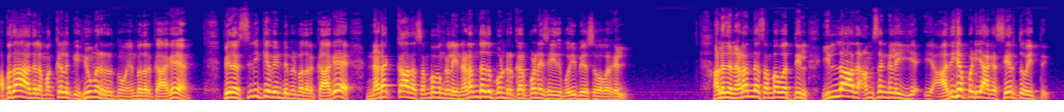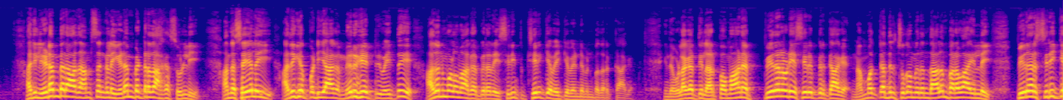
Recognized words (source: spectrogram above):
அப்பதான் அதில் மக்களுக்கு ஹியூமர் இருக்கும் என்பதற்காக பிறர் சிரிக்க வேண்டும் என்பதற்காக நடக்காத சம்பவங்களை நடந்தது போன்று கற்பனை செய்து பொய் பேசுபவர்கள். அல்லது நடந்த சம்பவத்தில் இல்லாத அம்சங்களை அதிகப்படியாக சேர்த்து வைத்து அதில் இடம்பெறாத அம்சங்களை இடம்பெற்றதாக சொல்லி அந்த செயலை அதிகப்படியாக மெருகேற்றி வைத்து அதன் மூலமாக பிறரை சிரி சிரிக்க வைக்க வேண்டும் என்பதற்காக. இந்த உலகத்தில் அற்பமான பிறருடைய சிரிப்பிற்காக நமக்கு அதில் சுகம் இருந்தாலும் பரவாயில்லை. பிறர் சிரிக்க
